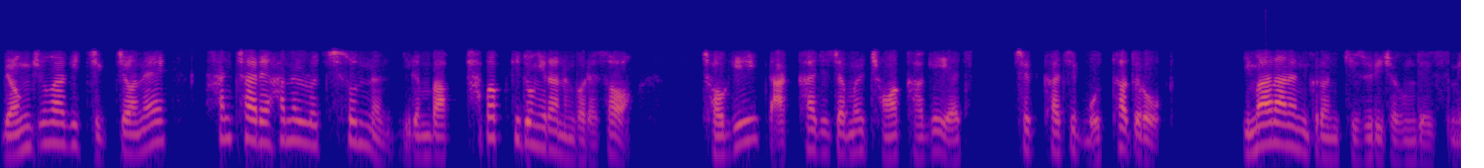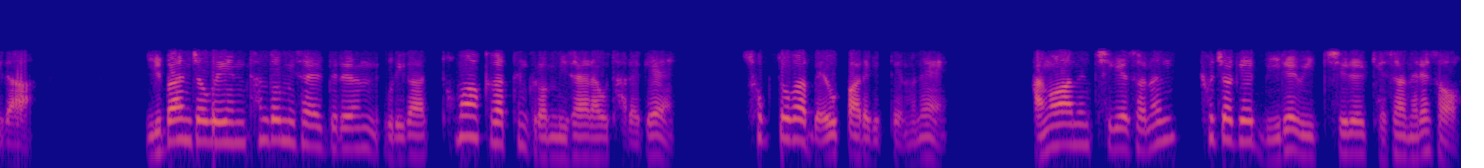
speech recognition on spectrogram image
명중하기 직전에 한 차례 하늘로 치솟는 이른바 팝업 기동이라는 걸해서 적이 낙하 지점을 정확하게 예측하지 못하도록 기만하는 그런 기술이 적용되어 있습니다. 일반적인 탄도미사일들은 우리가 토마호크 같은 그런 미사일하고 다르게 속도가 매우 빠르기 때문에 방어하는 측에서는 표적의 미래 위치를 계산을 해서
